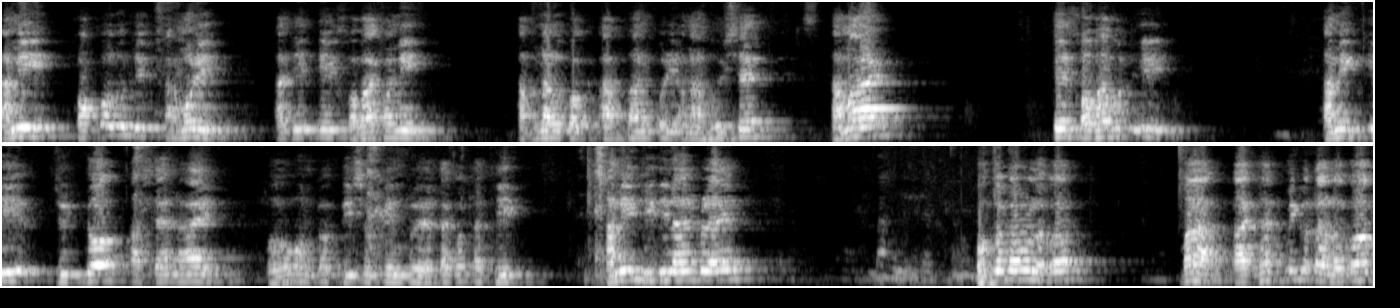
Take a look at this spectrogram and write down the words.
আমি সকলো দিশ সামৰি আজি এই সভাখনি আপোনালোকক আহ্বান কৰি অনা হৈছে। আমাৰ এই সভাপতি আমি কি যোগ্য আছে নাই? ভগৱন্তক দিছোঁ কিন্তু এটা কথা ঠিক। আমি যিদিনাৰ পৰাই ভকতৰ লগত বা আধ্যাত্মিকতাৰ লগত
